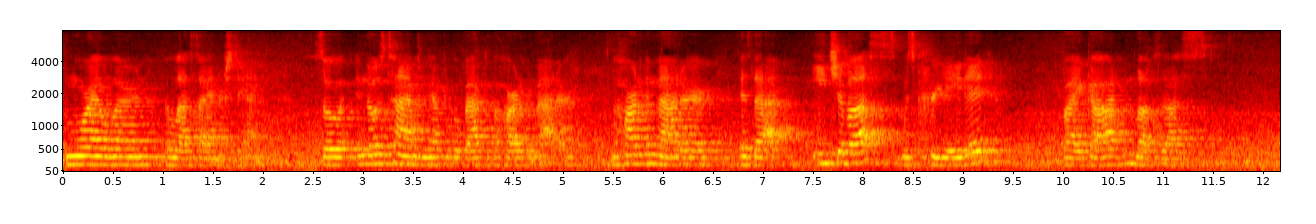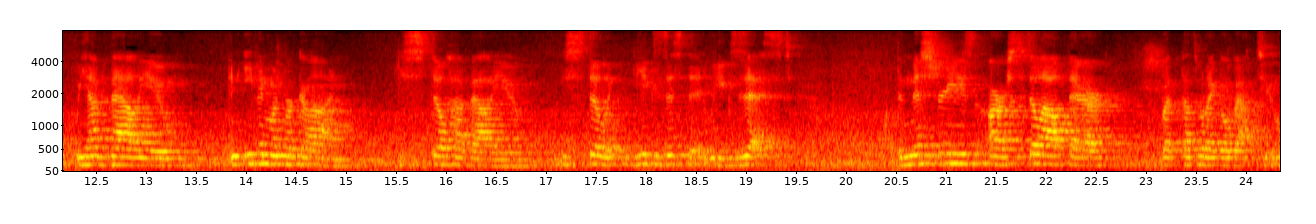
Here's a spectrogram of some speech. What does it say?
The more I learn, the less I understand. So in those times, we have to go back to the heart of the matter. The heart of the matter is that each of us was created by God who loves us. We have value, and even when we're gone, we still have value. We still, we existed, we exist. The mysteries are still out there, but that's what I go back to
